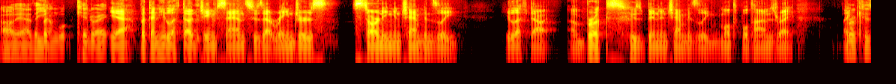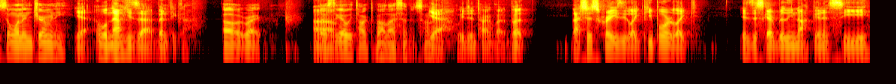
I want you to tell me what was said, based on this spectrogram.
Oh yeah, the But- young kid, right? Yeah, but then he left out James Sands, who's at Rangers, starting in Champions League. He left out um, Brooks, who's been in Champions League multiple times, right? Like, Brooke is the one in Germany. yeah. Well, now he's at Benfica. Oh right, that's Um, the guy we talked about last episode. Yeah, we didn't talk about it, but that's just crazy. Like people are like, is this guy really not going to see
